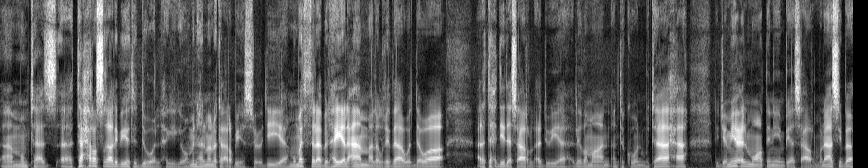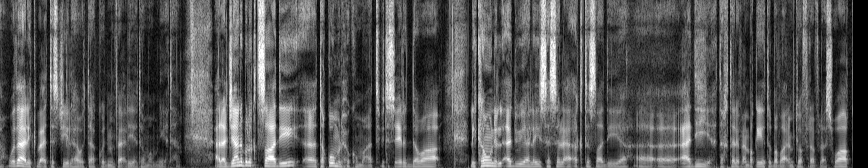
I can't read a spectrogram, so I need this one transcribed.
آه، ممتاز آه، تحرص غالبية الدول الحقيقة ومنها المملكة العربية السعودية ممثلة بالهيئة العامة للغذاء والدواء على تحديد أسعار الأدوية لضمان أن تكون متاحة لجميع المواطنين بأسعار مناسبة وذلك بعد تسجيلها والتأكد من فاعليتها ومأمونيتها. على الجانب الاقتصادي آه، تقوم الحكومات بتسعير الدواء لكون الأدوية ليس سلعة اقتصادية آه، آه، عادية تختلف عن بقية البضائع المتوفرة في الأسواق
